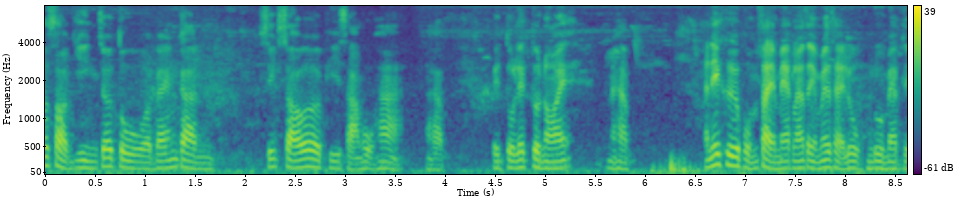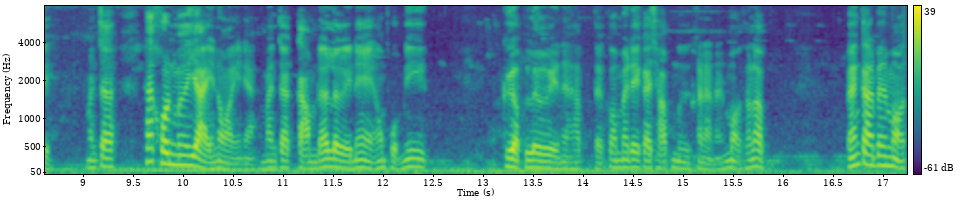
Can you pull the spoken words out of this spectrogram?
ทดสอบยิงเจ้าตัวแบงก์กัน Six Hour P 3 6 5นะครับ เป็นตัวเล็กตัวน้อยนะครับ อันนี้คือผมใส่แม็กแล้วแต่ยังไม่ได้ใส่ลูกดูแม็กดิมันจะถ้าคนมือใหญ่หน่อยเนี่ย มันจะกำได้เลยแน่ของผมนี่เกือบเลยนะครับ แต่ก็ไม่ได้กระชับมือขนาดนั้นเหมาะสำหรับ แบงก์กันเป็นหมาะ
